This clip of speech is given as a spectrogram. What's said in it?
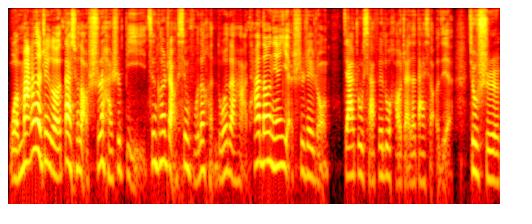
我妈的这个大学老师还是比金科长幸福的很多的哈，她当年也是这种家住霞飞路豪宅的大小姐，就是，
